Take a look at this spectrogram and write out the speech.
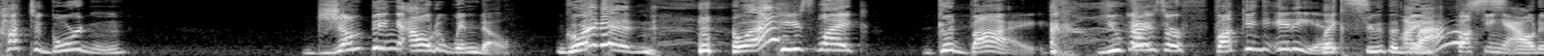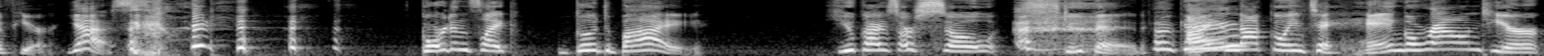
Cut to Gordon jumping out a window. Gordon! what? He's like, goodbye. You guys are fucking idiots. Like through the glass? I'm fucking out of here. Yes. Gordon's like, goodbye. You guys are so stupid. Okay. I am not going to hang around here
